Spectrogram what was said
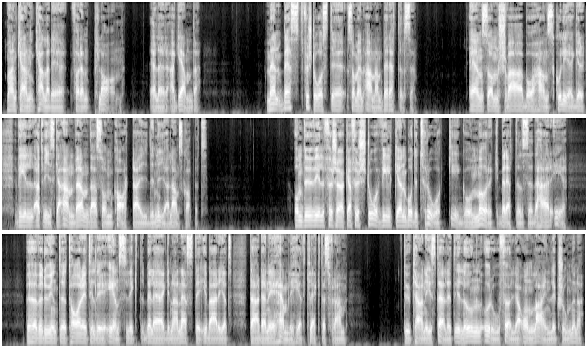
Man kan kalla det för en plan eller agenda. Men bäst förstås det som en annan berättelse. En som Schwab och hans kollegor vill att vi ska använda som karta i det nya landskapet. Om du vill försöka förstå vilken både tråkig och mörk berättelse det här är behöver du inte ta dig till det ensligt belägna näste i berget där den i hemlighet kläcktes fram. Du kan istället i lugn och ro följa online-lektionerna,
